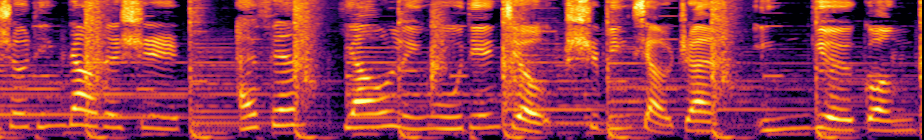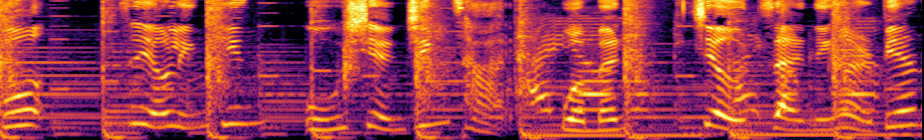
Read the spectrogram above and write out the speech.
在收听到的是 FM 幺零五点九士兵小站音乐广播，自由聆听，无限精彩，我们就在您耳边。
